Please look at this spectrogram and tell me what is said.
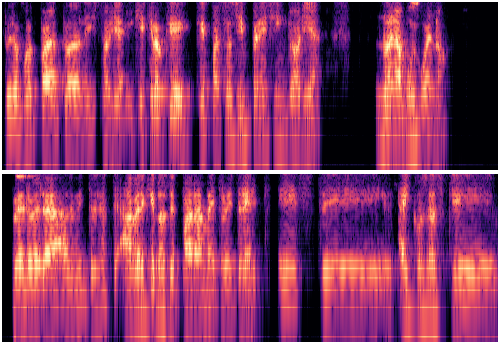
pero fue para toda la historia y que creo que, que pasó sin pena y sin gloria. No era muy bueno, pero era algo interesante. A ver qué nos depara Metroid Dread. Este, hay cosas que,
